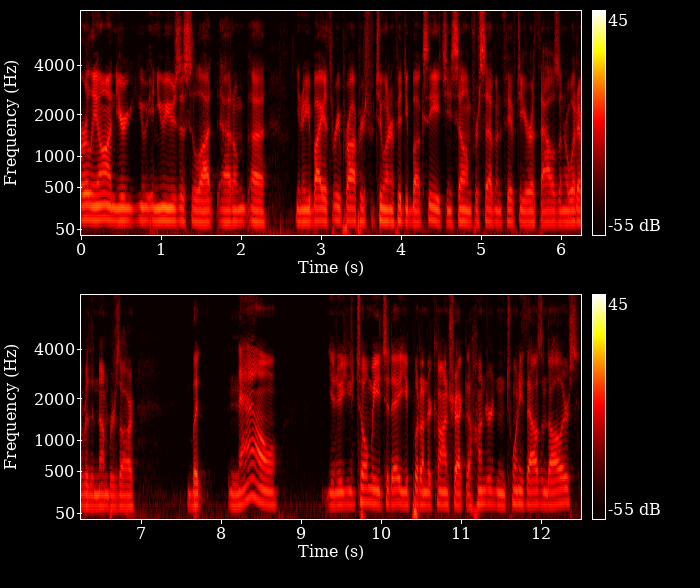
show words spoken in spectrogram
early on. You you and you use this a lot, Adam. Uh, you know, you buy your three properties for two hundred fifty bucks each, and you sell them for seven fifty or a thousand or whatever the numbers are. But now, you know, you told me today you put under contract one hundred and twenty thousand dollars.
